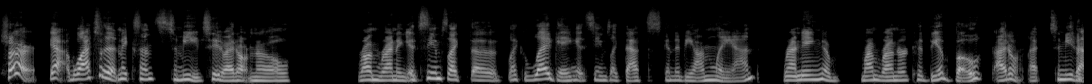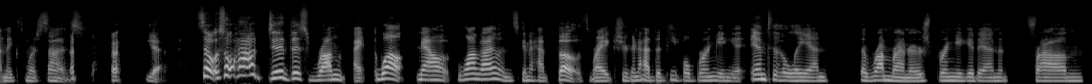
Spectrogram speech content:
Sure. Yeah. Well, actually, that makes sense to me too. I don't know rum running. It seems like the like legging. It seems like that's going to be on land. Running a rum runner could be a boat. I don't. To me, that makes more sense. yeah. So, so how did this rum? Well, now Long Island's going to have both, right? Because you're going to have the people bringing it into the land, the rum runners bringing it in from.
